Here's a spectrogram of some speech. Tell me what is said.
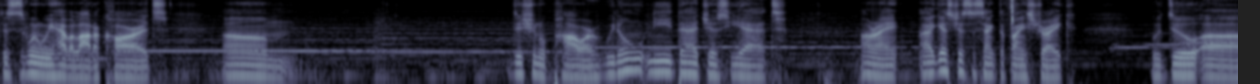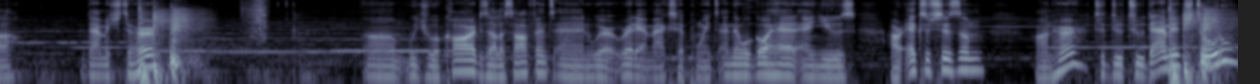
This is when we have a lot of cards. Um, additional power. We don't need that just yet. Alright, I guess just a Sanctifying Strike. We'll do uh, damage to her. Um, we drew a card, Zealous Offense, and we're ready at max hit points. And then we'll go ahead and use our Exorcism on her to do 2 damage total.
